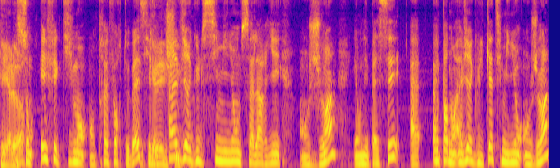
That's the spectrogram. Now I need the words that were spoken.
Et Ils sont effectivement en très forte baisse. Il y avait 1,6 million de salariés en juin et on est passé à euh, pardon 1,4 million en juin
